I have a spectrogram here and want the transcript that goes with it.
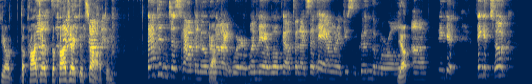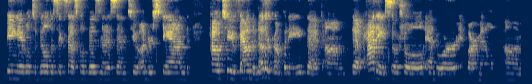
you know the project well, so the project itself happen. and that didn't just happen overnight yeah. where one day I woke up and I said hey I want to do some good in the world yep um, I think it I think it took being able to build a successful business and to understand how to found another company that um, that had a social and or environmental um,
